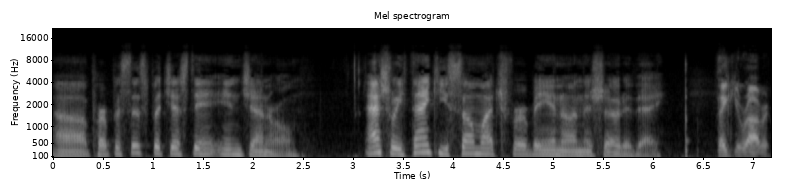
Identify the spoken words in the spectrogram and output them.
uh, purposes, but just in, in general. Ashley, thank you so much for being on the show today. Thank you, Robert.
